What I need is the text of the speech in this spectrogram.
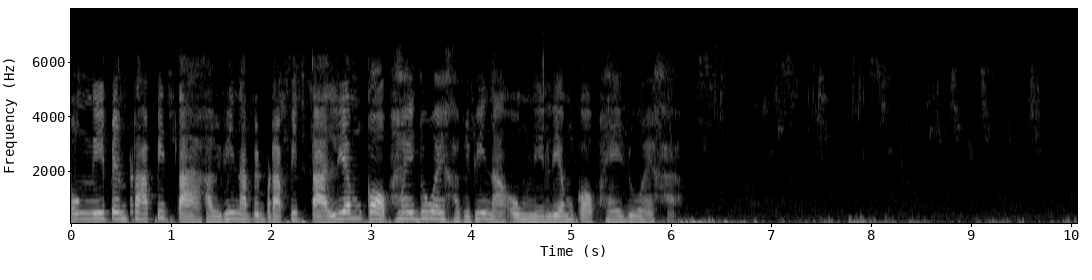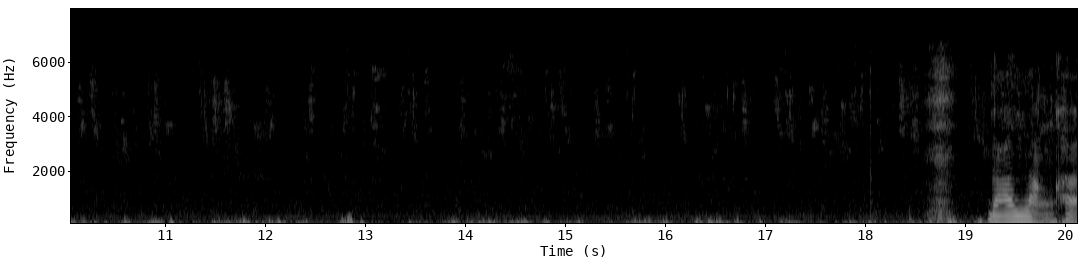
องค์นี้เป็นพระปิดตาค่ะพี่พี่นะเป็นพระปิดตาเลี่ยมกรอบให้ด้วยค่ะ พี่พี่นะองค์นี้เลี่ยมกรอบให้ด้วยค่ะ ด้านหลังค่ะ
